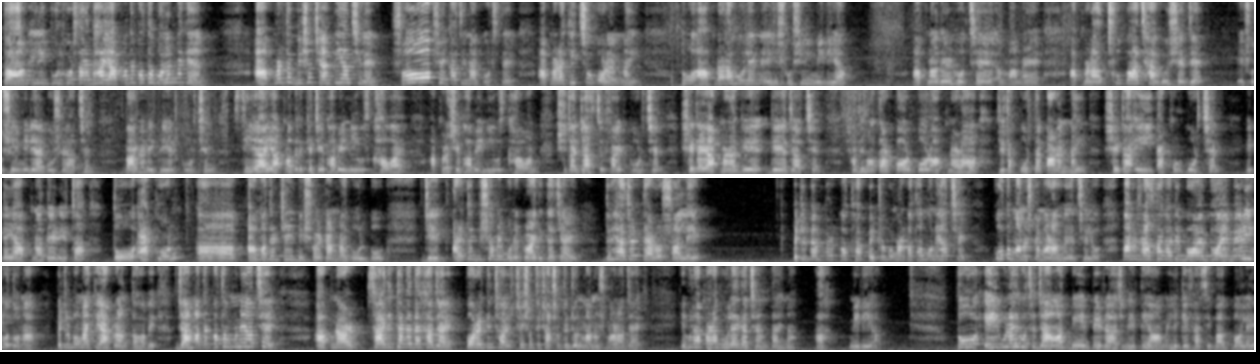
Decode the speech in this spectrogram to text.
তো আওয়ামী লীগ ভুল করছে, আরে ভাই, আপনাদের কথা বলেন না কেন? আপনারা তো বিশ্ব চ্যাম্পিয়ন ছিলেন, সব শেখ হাসিনা করছে। আপনারা কিচ্ছু করেন নাই। তো আপনারা হলেন এই সুশীল মিডিয়া, আপনাদের হচ্ছে মানে আপনারা ছুপা ছাগু সেজে এই সোশ্যাল মিডিয়ায় বসে আছেন বাঙালি ক্রিয়েট করছেন। সিআই আপনাদেরকে যেভাবে নিউজ খাওয়ায়, আপনারা সেভাবে নিউজ খাওয়ান, সেটা জাস্টিফাইড করছেন, সেটাই আপনারা গেয়ে গেয়ে যাচ্ছেন স্বাধীনতার পর পর আপনারা যেটা করতে পারেন নাই, সেটা এই এখন করছেন, এটাই আপনাদের এটা। তো এখন আমাদের যে বিষয়টা আমরা বলব, যে আরেকটা বিষয় আমি মনে করাই দিতে চাই, দুই হাজার তেরো সালে পেট্রোল পাম্পের কথা, পেট্রোল বোমার কথা মনে আছে? কত মানুষকে মারা হয়েছিল। মানুষ রাস্তাঘাটে ভয়, ভয়ে বেরই হতো না। পেট্রোল বোমায় কি আক্রান্ত হবে? জামাতের কথা মনে আছে? আপনার সাইদিকটাতে দেখা যায়, পরের দিন ছয়, ছেষট্টি, সাতষট্টি জন মানুষ মারা যায়। এগুলো আপনারা ভুলে গেছেন, তাই না? আহ, মিডিয়া। তো এইগুলাই হচ্ছে জামাত, বিএনপির রাজনীতি, আওয়ামী লীগকে ফ্যাসিবাদ বলে,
